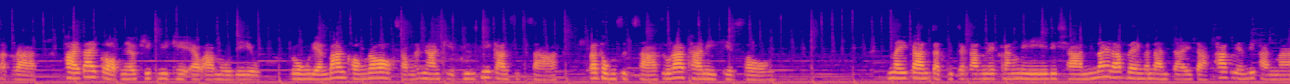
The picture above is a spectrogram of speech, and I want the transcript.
สักราชภายใต้กรอบแนวคิด VKLR Model โรงเรียนบ้านคลองรอก สำนักงานเขตพื้นที่การศึกษา ประถมศึกษาสุราษฎร์ธานีเขต2ในการจัดกิจกรรมในครั้งนี้ ดิฉันได้รับแรงบันดาลใจจากภาคเรียนที่ผ่านมา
